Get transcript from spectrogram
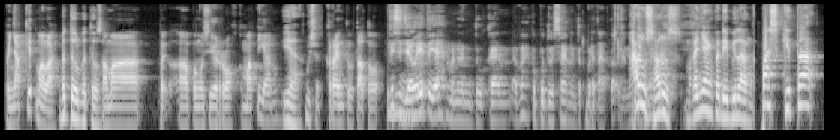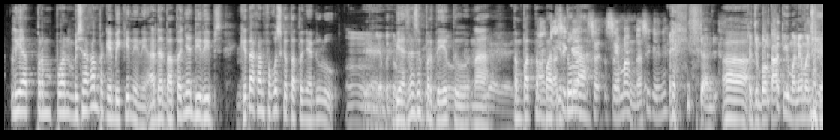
penyakit malah Betul betul. sama uh, pengusir roh kematian. Iya. Buset. Keren tuh tato. Jadi sejauh itu ya menentukan apa keputusan untuk bertato. gitu. Harus harus. Makanya yang tadi bilang, pas kita lihat perempuan misalkan pakai bikini nih, ada tatonya di ribs. Kita akan fokus ke tatonya dulu. Hmm, Iya, iya. Biasanya seperti itu. Nah, Iya, iya, iya. tempat-tempat Enggak sih itulah kayak se- sema enggak sih kayaknya. Jangan di- eh, ke jempol kaki mana mana ya.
